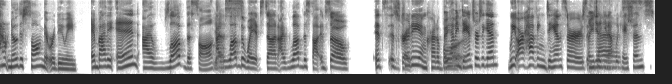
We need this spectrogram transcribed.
I don't know this song that we're doing. And by the end, I love the song. Yes. I love the way it's done. I love the style. And so, it's it's great. pretty incredible. are you having dancers again? We are having dancers. Are you taking applications?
